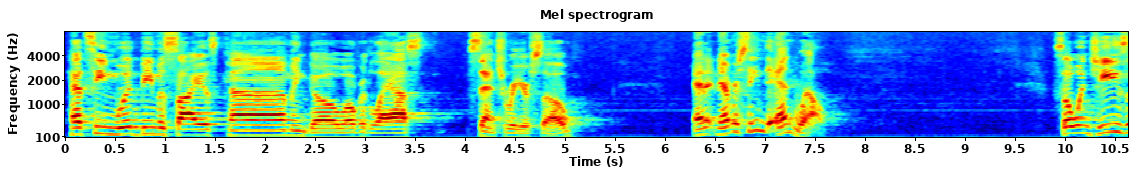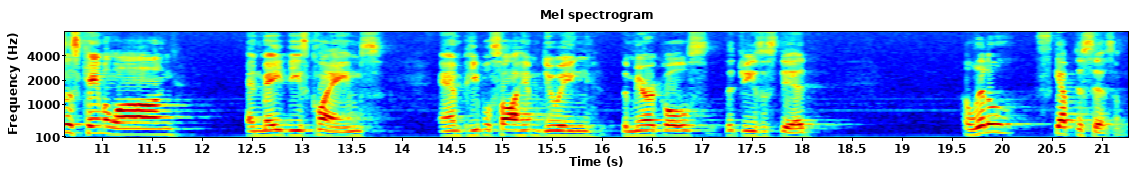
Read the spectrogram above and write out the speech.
had seen would be messiahs come and go over the last century or so and it never seemed to end well. So when Jesus came along and made these claims, and people saw him doing the miracles that Jesus did, a little skepticism,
